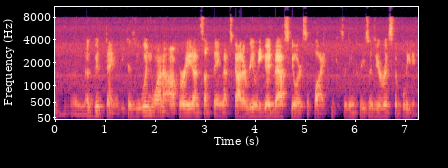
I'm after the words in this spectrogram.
a good thing because you wouldn't want to operate on something that's got a really good vascular supply because it increases your risk of bleeding.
